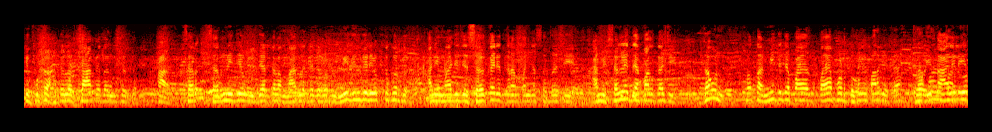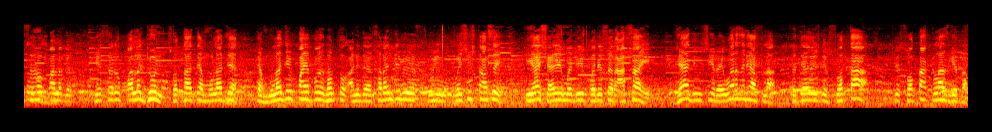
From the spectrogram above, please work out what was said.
की कुठं हॉटेलवर चहा पिताना दिसत नाही. हा सर सरनी जे विद्यार्थ्याला मारलं त्याच्याबद्दल मी दिलगिरी व्यक्त करतो. आणि माझे जे सहकारी ग्रामपंचायत सदस्य आहे, आम्ही सगळे त्या पालकाची जाऊन स्वतः मी त्याच्या पाया पाया पडतो. पालक आहेत का? हो, इथं आलेले हे सर्व पालक हे सर्व पालक घेऊन स्वतः त्या मुलाच्या त्या मुलाचे पाय धरतो. आणि त्या सरांचे वैशिष्ट्य असे की या शाळेमध्ये परिसर असा आहे ज्या दिवशी रविवार जरी असला तर त्या दिवशी ते स्वतः ते स्वतः क्लास घेतात.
